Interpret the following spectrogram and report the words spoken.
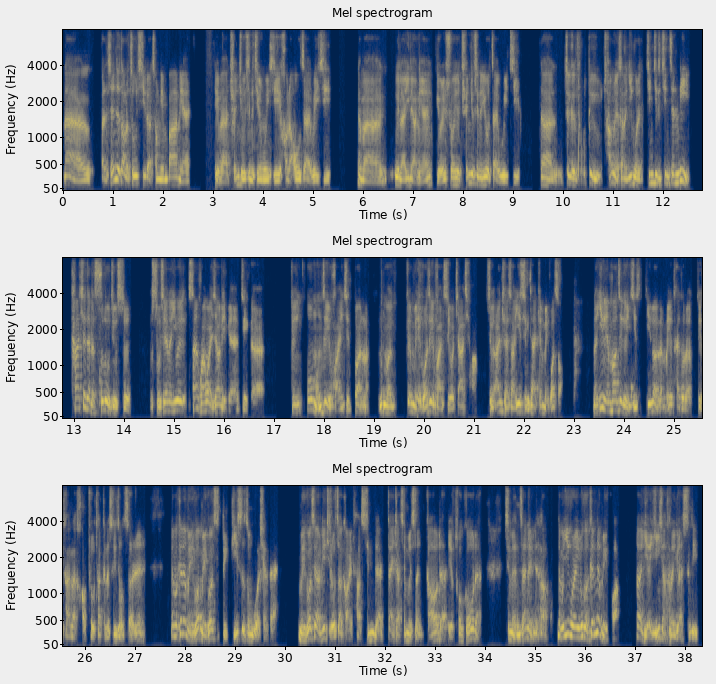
那本身就到了周期了，从零八年，对吧？全球性的金融危机，后来欧债危机，那么未来一两年，有人说要全球性的又债务危机，那这个对长远上的英国的经济的竞争力，他现在的思路就是，首先呢，因为三环外交里边这个。跟欧盟这一环已经断了，那么跟美国这一环只有加强，所以安全上意识形态跟美国走。那英联邦这个已经是低落了，没有太多的对他的好处，它可能是一种责任。那么跟着美国，美国是对敌视中国，现在美国是要立起炉灶搞一套新的，代价成本是很高的，要脱钩的，是冷战的那套。那么英国人如果跟着美国，那也影响他的软实力。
